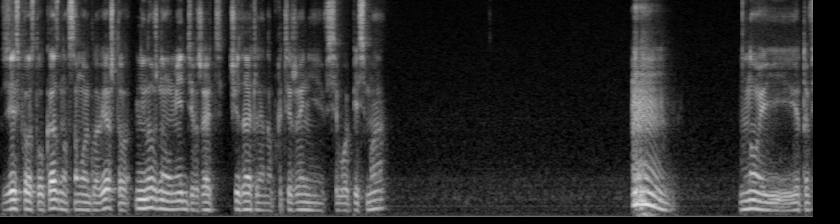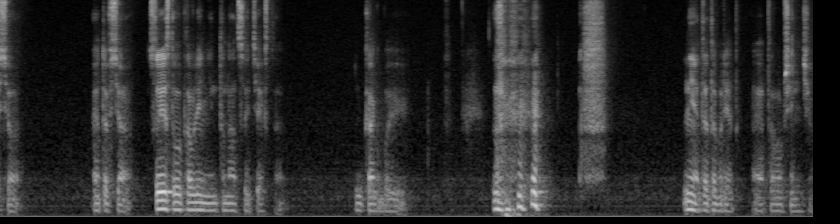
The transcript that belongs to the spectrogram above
здесь просто указано в самой главе, что не нужно уметь держать читателя на протяжении всего письма. Ну и это все. Это все. Средства управления интонацией текста. Как бы... Нет, это бред. Это вообще ничего.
